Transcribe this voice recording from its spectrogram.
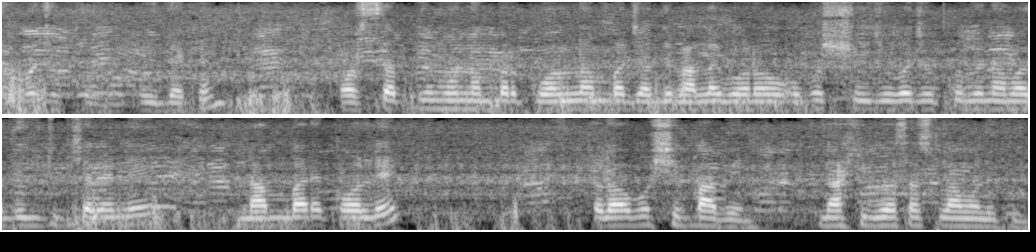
যোগাযোগ করবেন এই দেখেন WhatsApp imo number call number যাদের ভালো লাগবে ওরা অবশ্যই যোগাযোগ করবেন আমাদের ইউটিউব চ্যানেলে নাম্বারে কলে তারা অবশ্যই পাবেন। নাকি বিবাস আসসালামু আলাইকুম।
